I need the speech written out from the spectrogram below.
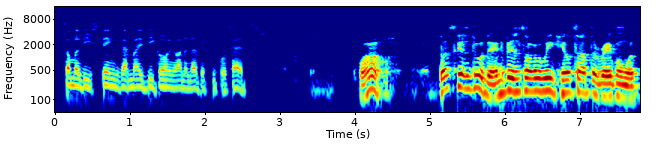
some of these things that might be going on in other people's heads. Wow. Let's get into it. The independent song of the week, Hilltop the Raven with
